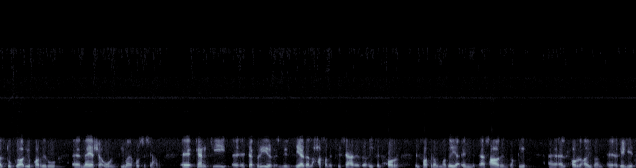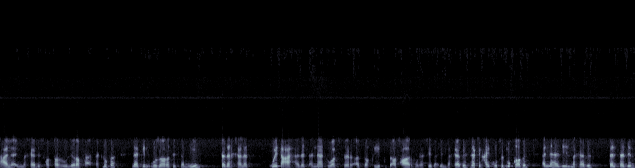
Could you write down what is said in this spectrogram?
التجار يقرروا ما يشاءون فيما يخص سعره. كان في تبرير للزيادة اللي حصلت في سعر الرغيف الحر الفترة الماضية إن أسعار الدقيق الحر أيضا غليت على المخابز فاضطروا لرفع التكلفة. لكن وزارة التموين تدخلت وتعهدت أنها توفر الدقيق بأسعار مناسبة للمخابز. لكن هيكون في المقابل أن هذه المخابز تلتزم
